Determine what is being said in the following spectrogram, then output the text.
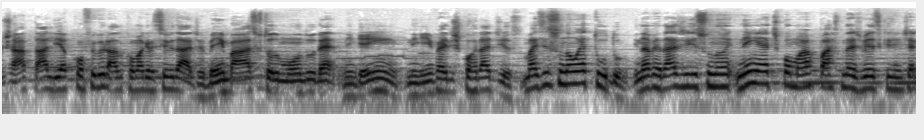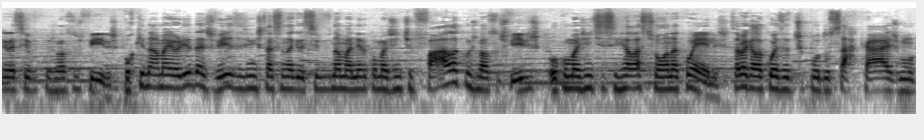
já tá ali configurado como agressividade. É bem básico, todo mundo, né? Ninguém, ninguém vai discordar disso. Mas isso não é tudo. E na verdade, isso não, nem é tipo a maior parte das vezes que a gente é agressivo com os nossos filhos. Porque na maioria das vezes a gente está sendo agressivo na maneira como a gente fala com os nossos filhos ou como a gente se relaciona com eles. Sabe aquela coisa tipo do sarcasmo,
